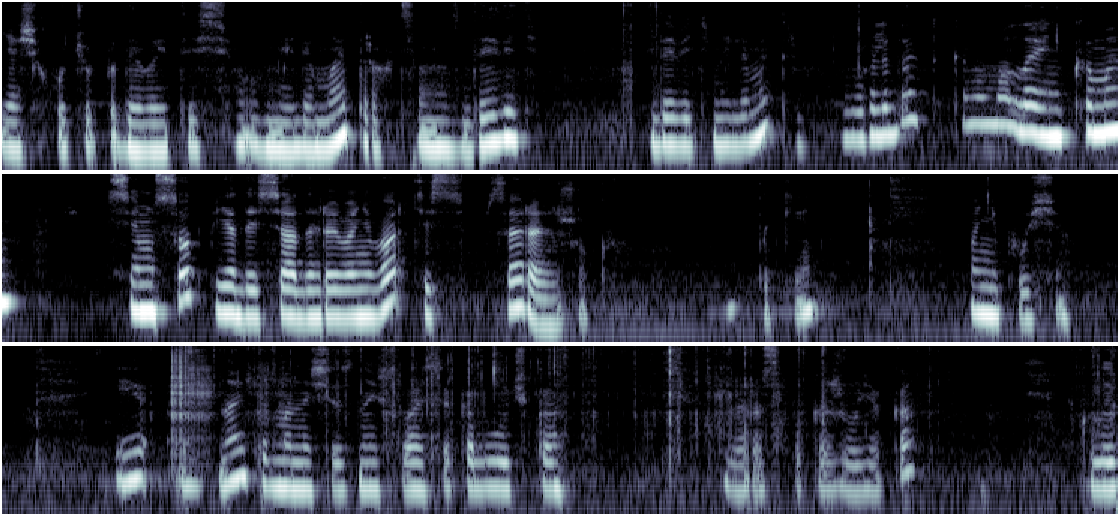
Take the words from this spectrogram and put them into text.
Я ще хочу подивитись у міліметрах. Це у нас 9, 9 міліметрів. Виглядають такими маленькими. 750 гривень вартість сережок. Такі маніпусі. І знаєте, в мене ще знайшлася каблучка. Зараз покажу, яка. Коли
